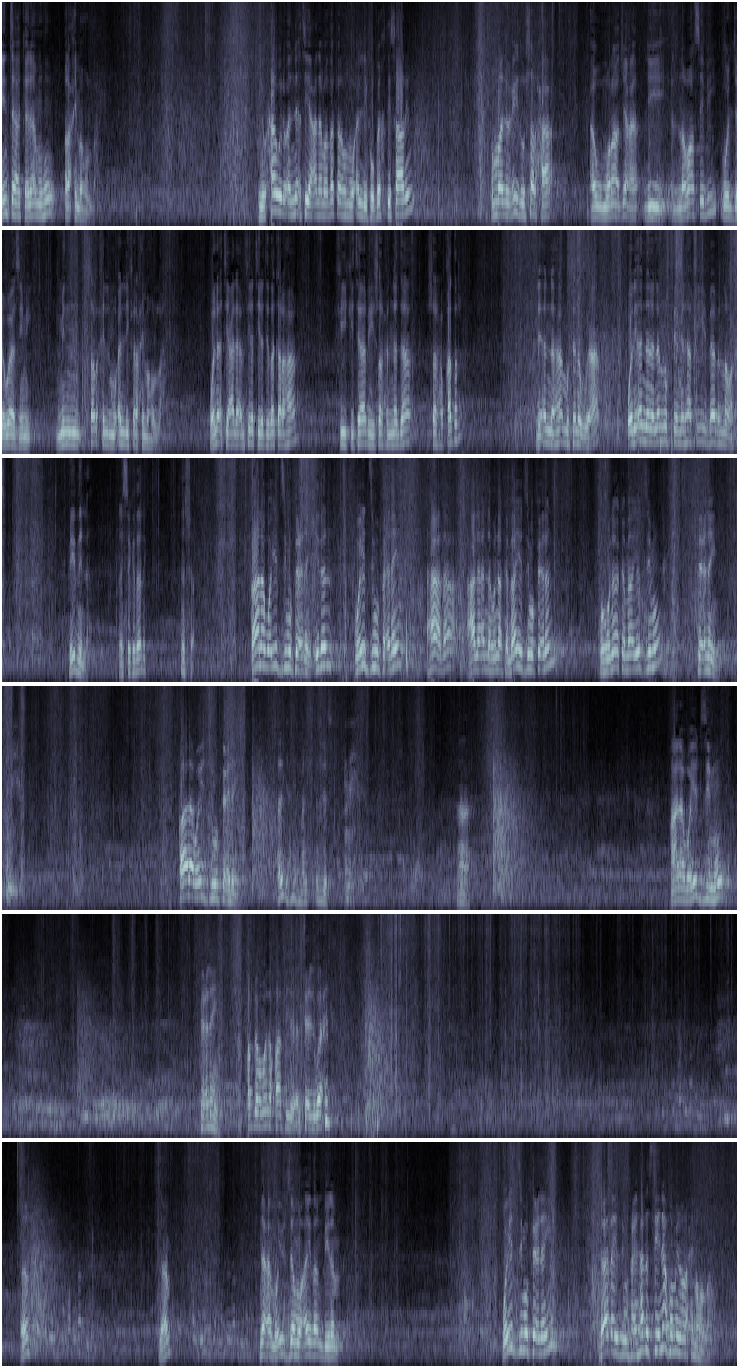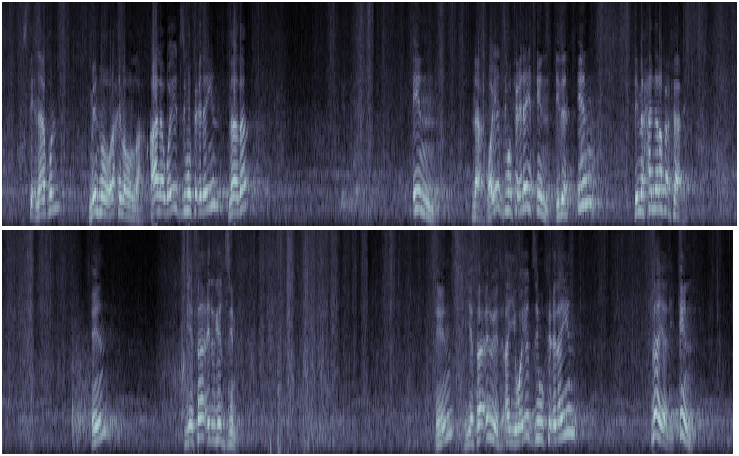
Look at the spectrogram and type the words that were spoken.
انتهى كلامه رحمه الله. نحاول أن نأتي على ما ذكره المؤلف باختصار ثم نعيد شرح أو مراجعة للنواصب والجوازم. من شرح المؤلف رحمه الله. ونأتي على أمثلة التي ذكرها في كتابه شرح الندى شرح القدر لأنها متنوعة ولأننا لم نكثر منها في باب النواصب. بإذن الله. ليس كذلك؟ إن شاء الله. قال ويجزم فعلين. إذا ويجزم فعلين هذا على أن هناك ما يجزم فعلا وهناك ما يجزم فعلين. قال ويجزم فعلين هنا اجلس ها. قال ويجزم فعلين. قبله ماذا قال في الفعل الواحد؟ ها؟ نعم. نعم ويجزم أيضا بلم. ويجزم فعلين. ماذا يجزم فعلين؟ هذا استئناف منه رحمه الله. استئناف منه رحمه الله. قال ويجزم فعلين. ماذا؟ إن. نعم ويجزم فعلين إن. إذا إن في محل رفع فاعل. إن هي فاعل يجزم. إن هي فاعل يجزم أي ويجزم فعلين ما يلي. إن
